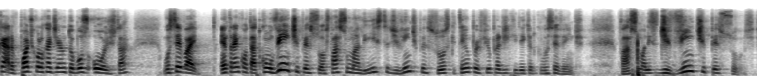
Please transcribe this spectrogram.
cara, pode colocar dinheiro no teu bolso hoje, tá? Você vai entrar em contato com 20 pessoas, faça uma lista de 20 pessoas que têm o perfil para adquirir aquilo que você vende. Faça uma lista de 20 pessoas.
